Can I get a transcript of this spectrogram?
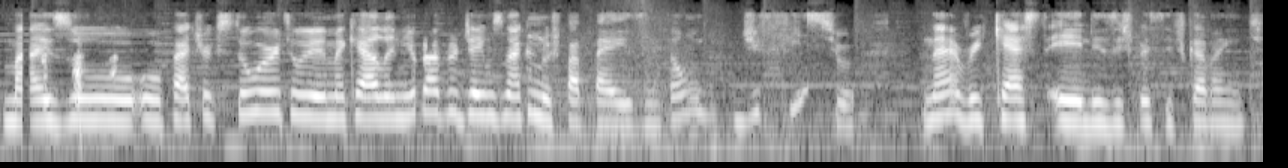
Mas o, o Patrick Stewart, o Ian McKellen e o próprio James McAvoy nos papéis. Então, difícil, né? Recast eles especificamente.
